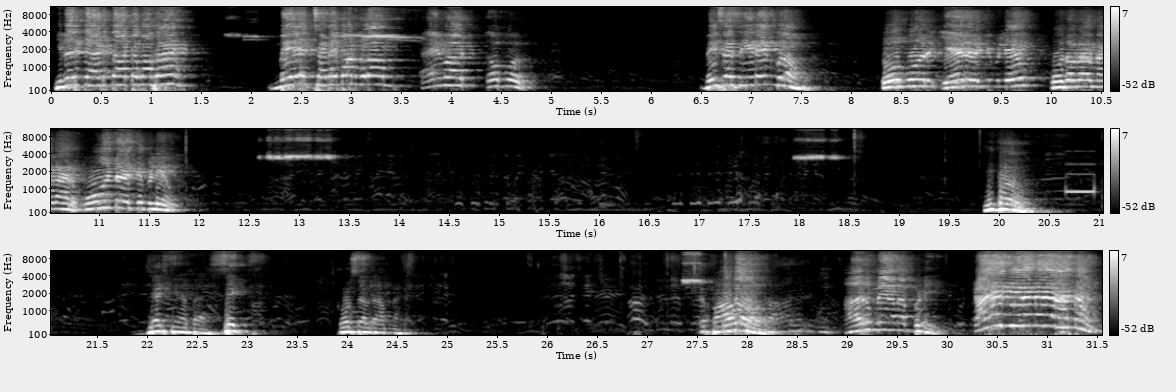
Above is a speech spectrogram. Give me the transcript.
இதற்கு அடுத்த ஆட்டமாக மேல சடைமான்குளம் டைம் அவுட் தோப்பூர். பிசஸ் இடையன்குளம். தோப்பூர் ஏழு எட்டு புள்ளியும் கோசந்தம் நகர் மூன்று எட்டு புள்ளியும் இதோ jersey number six Kosal Ramnagar. இதோ அருமையான பிடி. கடைசி இரண்டு நிமிட ஆட்டம்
